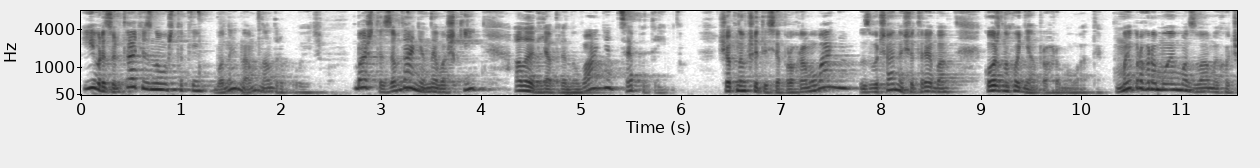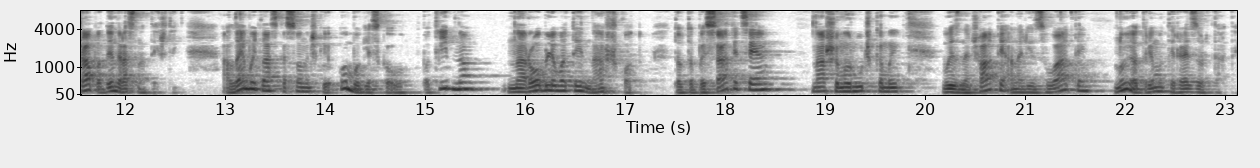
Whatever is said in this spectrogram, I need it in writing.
І в результаті, знову ж таки, вони нам надрукують. Бачите, завдання не важкі, але для тренування це потрібно. Щоб навчитися програмуванню, звичайно, що треба кожного дня програмувати. Ми програмуємо з вами хоча б один раз на тиждень. Але, будь ласка, сонечки, обов'язково потрібно нароблювати наш код. Тобто писати це нашими ручками, визначати, аналізувати, ну і отримати результати.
